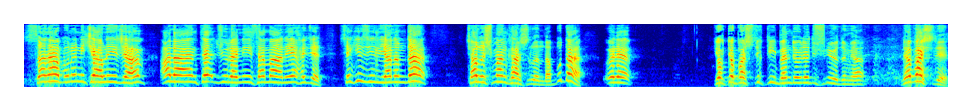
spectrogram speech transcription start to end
Sana bunu nikahlayacağım. Ala en te'cüreni semaniye hicet. Sekiz yıl yanımda çalışman karşılığında. Bu da öyle yok da başlık değil. Ben de öyle düşünüyordum ya. Ne başlığı?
